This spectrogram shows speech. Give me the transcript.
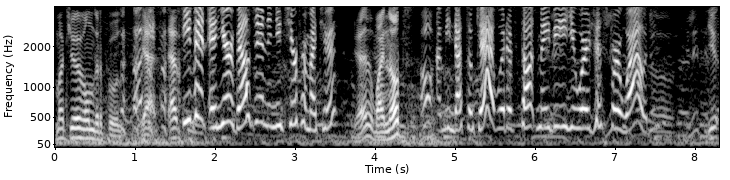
Mathieu van der Poel. Yes, absolutely. Even and you're Belgian and you cheer for Mathieu. Yeah, why not? Oh, I mean that's okay. I would have thought maybe you were just for Wout. You,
